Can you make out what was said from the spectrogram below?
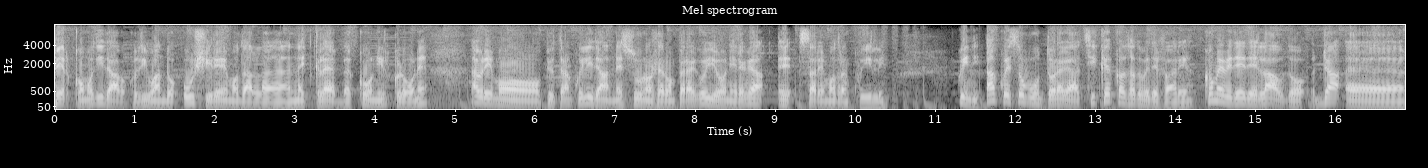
per comodità così quando usciremo dal nightclub con il clone avremo più tranquillità nessuno ci romperà i coglioni raga e saremo tranquilli. Quindi a questo punto ragazzi che cosa dovete fare? Come vedete l'auto già eh,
